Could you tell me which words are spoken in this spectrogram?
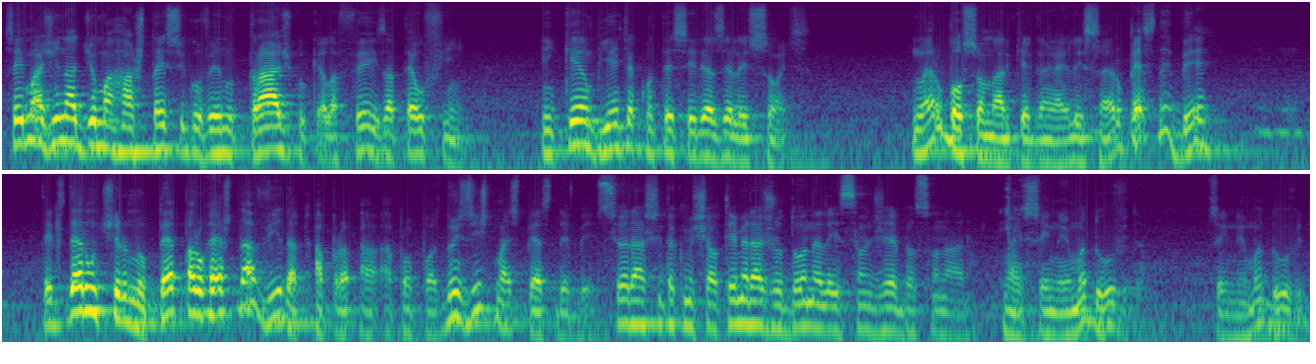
Você imagina a Dilma arrastar esse governo trágico que ela fez até o fim. Em que ambiente aconteceriam as eleições? Não era o Bolsonaro que ia ganhar a eleição, era o PSDB. Eles deram um tiro no pé para o resto da vida, a, a, a, propósito. Não existe mais PSDB. O senhor acha então que Michel Temer ajudou na eleição de Jair Bolsonaro? Mas sem nenhuma dúvida. Sem nenhuma dúvida.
